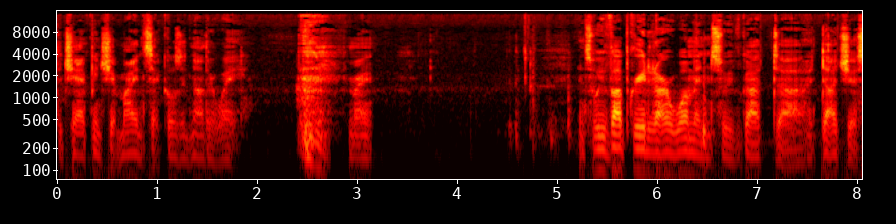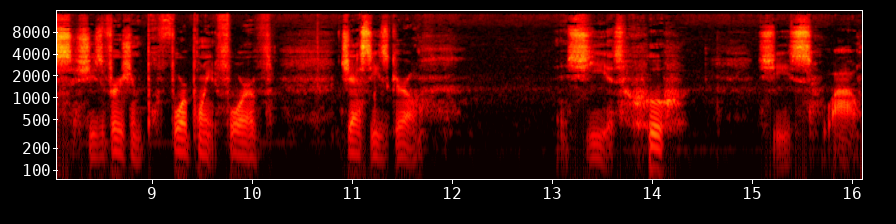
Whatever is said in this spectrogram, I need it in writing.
The championship mindset goes another way. right? And so we've upgraded our woman. So we've got uh, Duchess. She's version 4.4 of Jesse's girl. And she is, whew, she's, wow.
